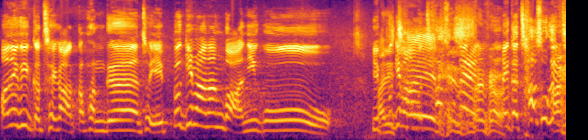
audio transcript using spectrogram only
아니 그러니까 제가 아까 방금 저 예쁘기만 한 거 아니고 아니, 예쁘기만 차에 한거 차 대해서 소개를 설명- 그러니까 차 소개를 아니,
